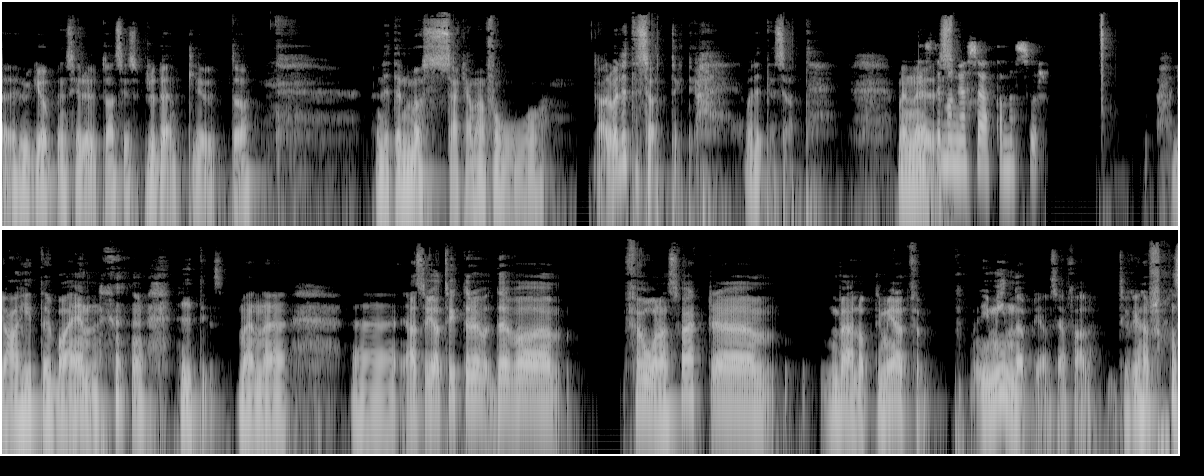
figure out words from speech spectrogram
hur gubben ser ut och han ser så prudentlig ut. Och en liten mössa kan man få. Ja, det var lite sött tyckte jag. Det var lite sött. Men, Finns eh, det många söta mössor? jag hittar ju bara en hittills. Men eh, eh, alltså jag tyckte det, det var förvånansvärt eh, väloptimerat för, i min upplevelse i alla fall. Till skillnad från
